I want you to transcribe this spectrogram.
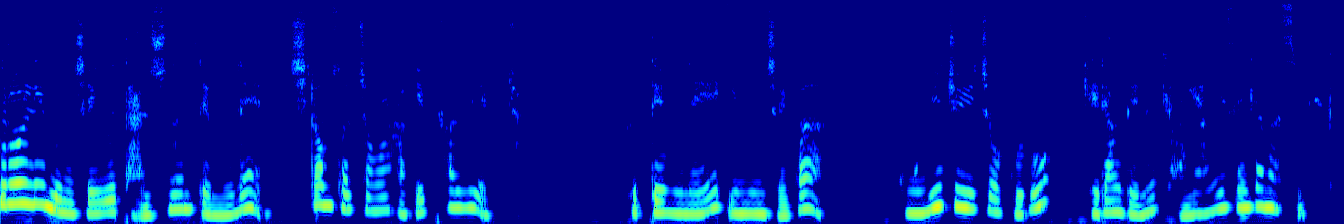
트롤리 문제의 단순함 때문에 실험 설정을 하기 편리했죠. 그 때문에 이 문제가 공리주의적으로 개량되는 경향이 생겨났습니다.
